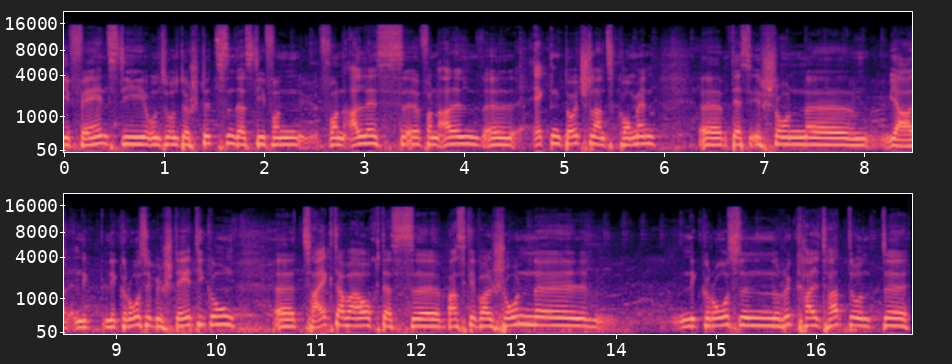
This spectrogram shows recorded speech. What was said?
die Fans, die uns unterstützen, dass die von, von, alles, äh, von allen äh, Ecken Deutschlands kommen. Äh, das ist schon ja, eine, eine große Bestätigung, zeigt aber auch, dass Basketball schon einen großen Rückhalt hat und äh,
